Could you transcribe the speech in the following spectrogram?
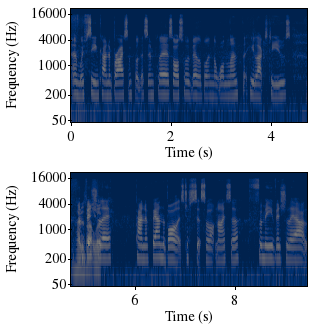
and we've seen kind of Bryson put this in play. It's also available in the one length that he likes to use. How and does that visually, look? kind of behind the ball, it just sits a lot nicer. For me, visually, I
